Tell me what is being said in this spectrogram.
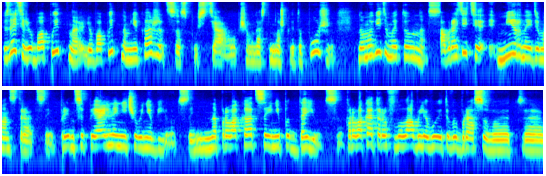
И, знаете, любопытно, любопытно, мне кажется, спустя, в общем, у нас немножко это позже, но мы видим это у нас. Обратите, мирные демонстрации, принципиально ничего не бьется, на провокации не поддаются. Провокаторов вылавливают и выбрасывают э,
